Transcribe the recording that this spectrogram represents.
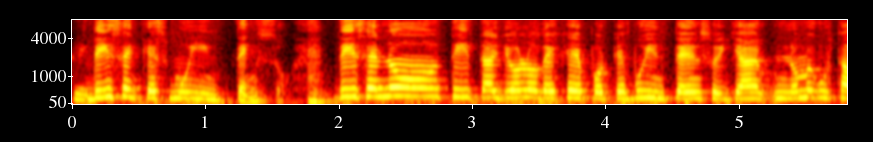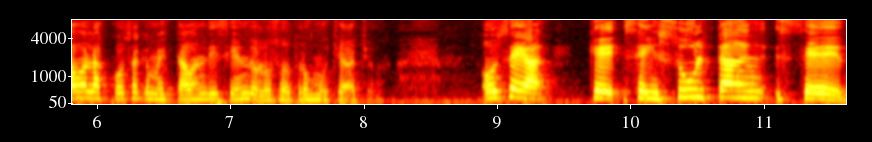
Dicen que es muy intenso. Dicen, no, tita, yo lo dejé porque es muy intenso y ya no me gustaban las cosas que me estaban diciendo los otros muchachos. O sea, que se insultan, se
